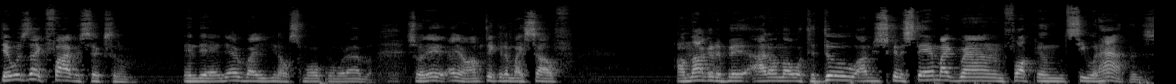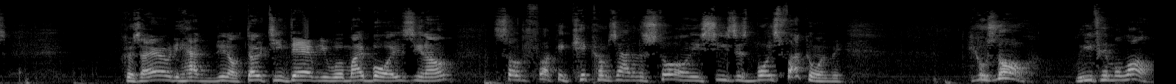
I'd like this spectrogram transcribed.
There was like five or six of them and and everybody, you know, smoking, whatever. So, they, you know, I'm thinking to myself, I'm not going to be, I don't know what to do. I'm just going to stand my ground and fucking see what happens. Because I already had, you know, 13th Avenue with my boys, you know. So the fucking kid comes out of the store and he sees his boys fucking with me. He goes, no, leave him alone.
